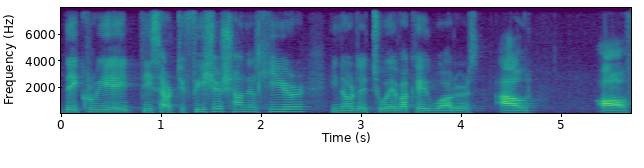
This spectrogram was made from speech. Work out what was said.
They create this artificial channel here in order to evacuate waters out of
